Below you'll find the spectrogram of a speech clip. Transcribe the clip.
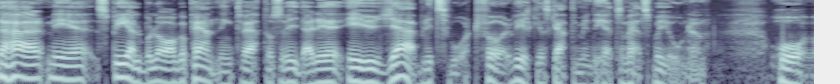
det här med spelbolag och penningtvätt och så vidare, det är ju jävligt svårt för vilken skattemyndighet som helst på jorden att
